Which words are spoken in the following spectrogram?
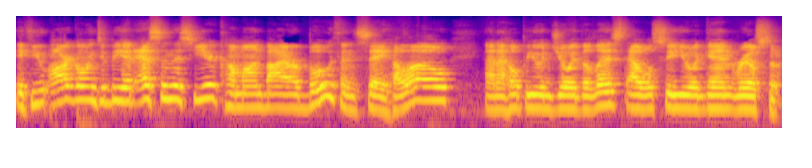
If you are going to be at Essen this year, come on by our booth and say hello. And I hope you enjoyed the list. I will see you again real soon.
